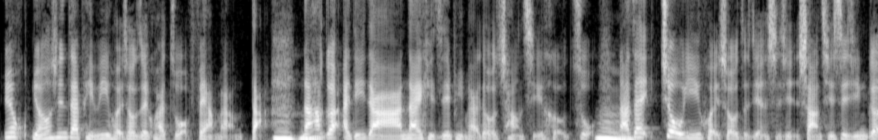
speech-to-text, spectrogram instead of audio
因为远东新在平利回收这块做非常非常大，嗯那它跟 Adidas 啊、Nike 这些品牌都是长期合作。那在旧衣回收这件事情上，其实已经跟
